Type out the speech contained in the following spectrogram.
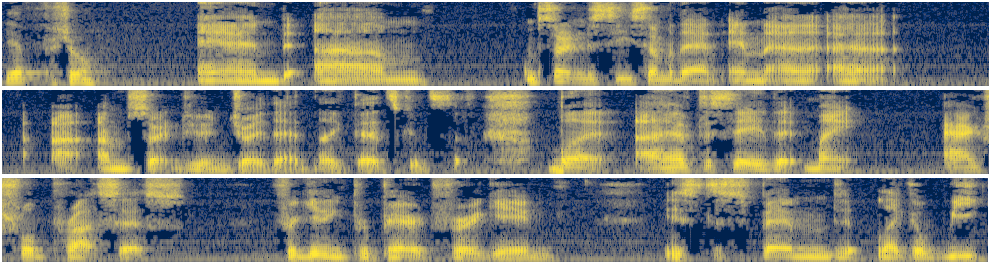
yeah, yep, for sure and um, I'm starting to see some of that, and uh, uh, I'm starting to enjoy that. Like that's good stuff. But I have to say that my actual process for getting prepared for a game is to spend like a week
